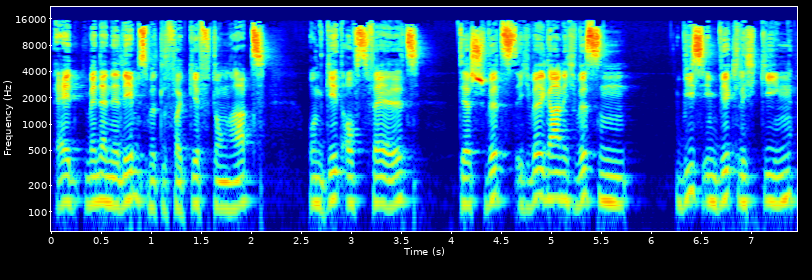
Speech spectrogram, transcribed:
Ey, wenn er eine Lebensmittelvergiftung hat und geht aufs Feld, der schwitzt. Ich will gar nicht wissen, wie es ihm wirklich ging.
